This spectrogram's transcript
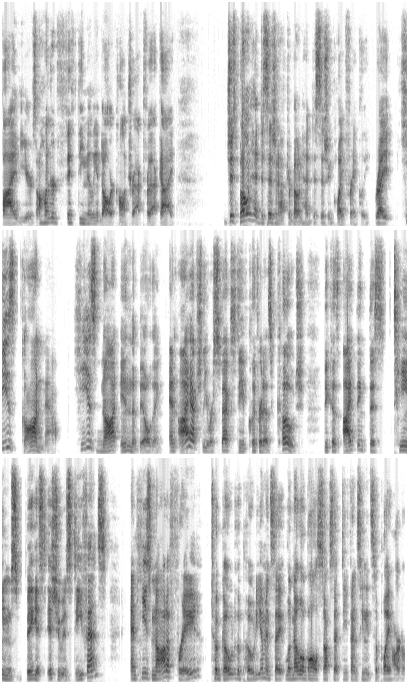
five years, a hundred fifty million dollar contract for that guy. Just bonehead decision after bonehead decision, quite frankly. Right? He's gone now. He is not in the building, and I actually respect Steve Clifford as coach because I think this team's biggest issue is defense and he's not afraid to go to the podium and say LaMelo Ball sucks at defense, he needs to play harder.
